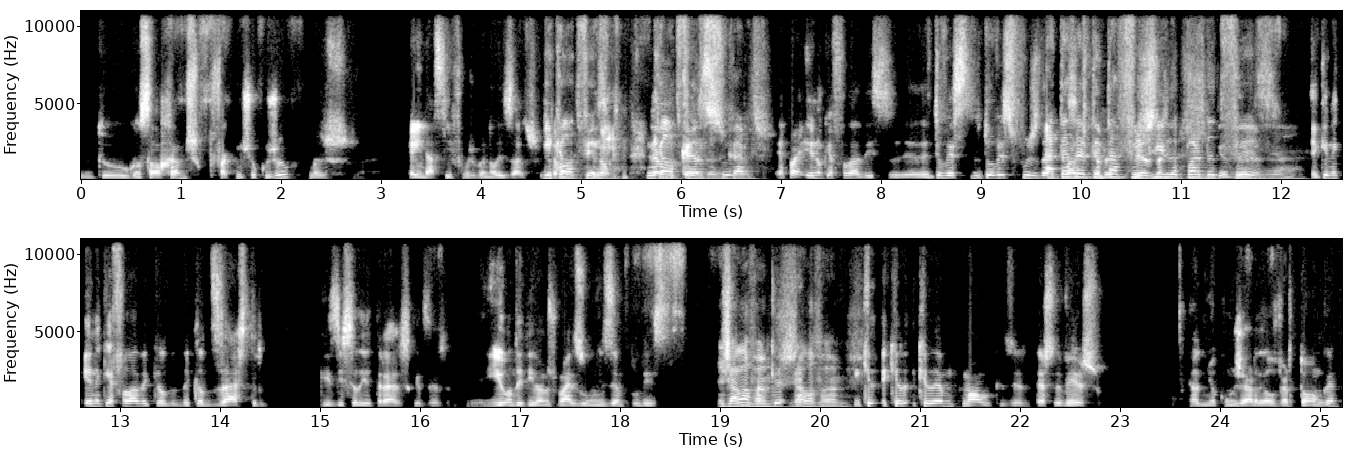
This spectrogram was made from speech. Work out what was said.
do Gonçalo Ramos, que de facto mexeu com o jogo, mas ainda assim fomos banalizados. E aquela defesa? Não, não aquela me canso, Carlos? Epá, eu não quero falar disso. Estou a ver se, estou a ver se fujo da ah, parte estás a tentar fugir da parte da defesa. É que eu, não, eu não quero falar daquele, daquele desastre que existe ali atrás, quer dizer, e ontem tivemos mais um exemplo disso. Já lá vamos, já lá vamos. Aquilo, aquilo, aquilo, é muito mau, quer dizer, desta vez alinhou com o Jardel Vertonghen,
